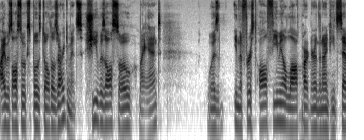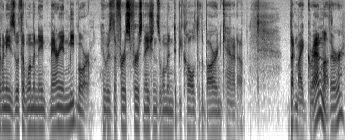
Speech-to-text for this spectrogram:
I was also exposed to all those arguments. She was also my aunt was in the first all-female law partner in the 1970s with a woman named Marion Meadmore, who was the first First Nations woman to be called to the bar in Canada. But my grandmother,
